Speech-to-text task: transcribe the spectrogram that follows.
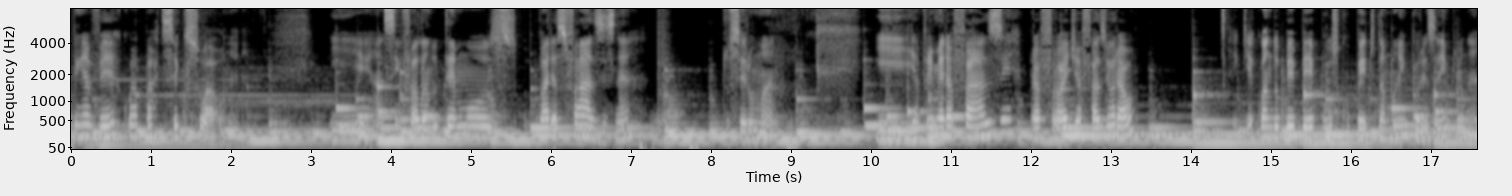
tem a ver com a parte sexual, né? E assim falando, temos várias fases, né, do ser humano. E a primeira fase para Freud é a fase oral, que é quando o bebê busca o peito da mãe, por exemplo, né?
